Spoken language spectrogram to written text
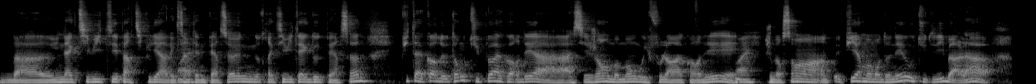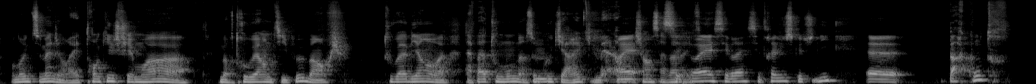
bah, une activité particulière avec Ouais. certaines personnes, une autre activité avec d'autres personnes. Puis t'accordes le temps que tu peux accorder à, à ces gens au moment où il faut leur accorder. Et Ouais. je me ressens. Un, et puis à un moment donné où tu te dis, bah là, pendant une semaine, j'aimerais être tranquille chez moi, me retrouver un petit peu. Ben, tout va bien. ouais. T'as pas tout le monde d'un seul Mm. coup qui arrive qui dit, mais alors, machin, ça va. c'est- Ouais, c'est vrai, c'est très juste ce que tu dis. Euh, par contre,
